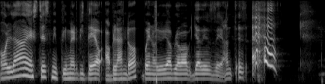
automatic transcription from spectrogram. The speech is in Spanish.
Hola, este es mi primer video hablando. Bueno, yo ya hablaba ya desde antes.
